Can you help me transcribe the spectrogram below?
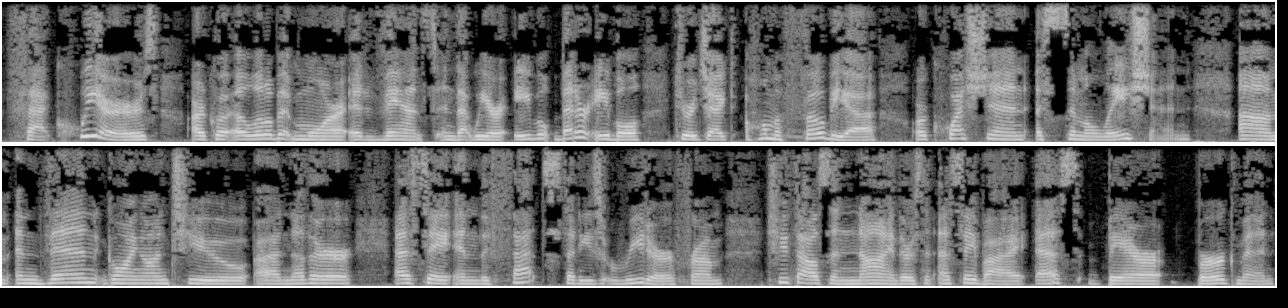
fat queers are quote a little bit more advanced in that we are able better able to reject homophobia or question on assimilation. Um, and then going on to another essay in the Fat Studies Reader from 2009. There's an essay by S. Bear Bergman,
